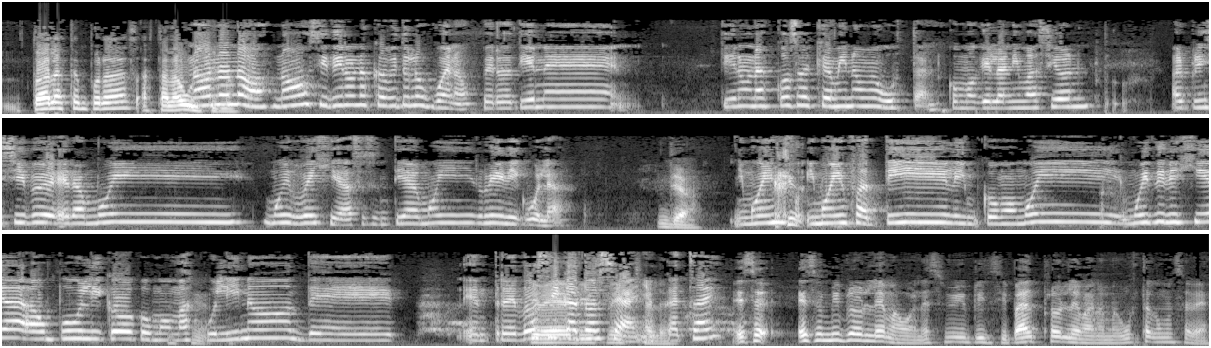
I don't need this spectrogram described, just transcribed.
las, todas las temporadas hasta la última. no, no, no, no, sí tiene unos capítulos buenos, pero tiene tiene unas cosas que a mí no me gustan, como que la animación al principio era muy muy rígida, se sentía muy ridícula Ya. y muy y muy infantil y como muy muy dirigida a un público como masculino de entre 12 y Que 14 Disney años. ¿cachai? Ese, ese es mi problema, bueno, ese es mi principal problema, no me gusta cómo se ve.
